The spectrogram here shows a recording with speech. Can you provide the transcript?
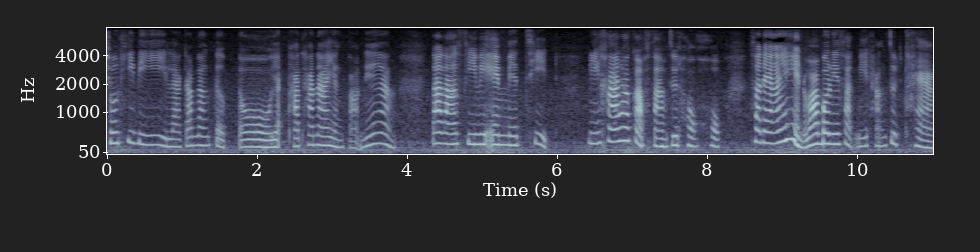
ช่วงที่ดีและกำลังเติบโตพัฒนาอย่างต่อเนื่อง ตาราง CVM Metric มีค่าเท่ากับ 3.66 แสดงให้เห็นว่าบริษัทมีทั้งจุดแข็ง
